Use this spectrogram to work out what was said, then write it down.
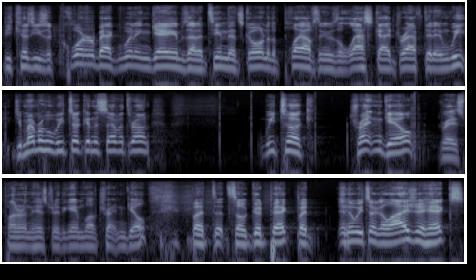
because he's a quarterback winning games on a team that's going to the playoffs, and he was the last guy drafted. And we, do you remember who we took in the seventh round? We took Trenton Gill, greatest punter in the history of the game. Love Trenton Gill, but uh, so good pick. But and then we took Elijah Hicks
